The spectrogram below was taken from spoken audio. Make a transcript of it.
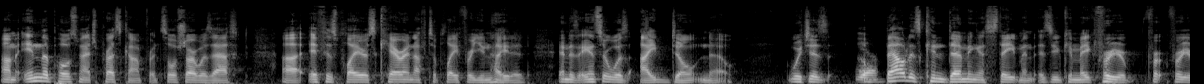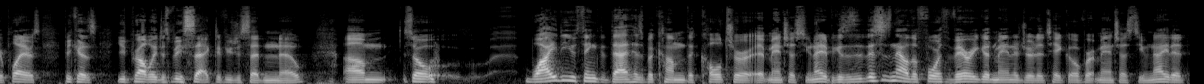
Um, in the post-match press conference, Solskjaer was asked uh, if his players care enough to play for United, and his answer was, "I don't know," which is yeah. about as condemning a statement as you can make for your for, for your players, because you'd probably just be sacked if you just said no. Um, so why do you think that that has become the culture at Manchester United? Because this is now the fourth very good manager to take over at Manchester United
